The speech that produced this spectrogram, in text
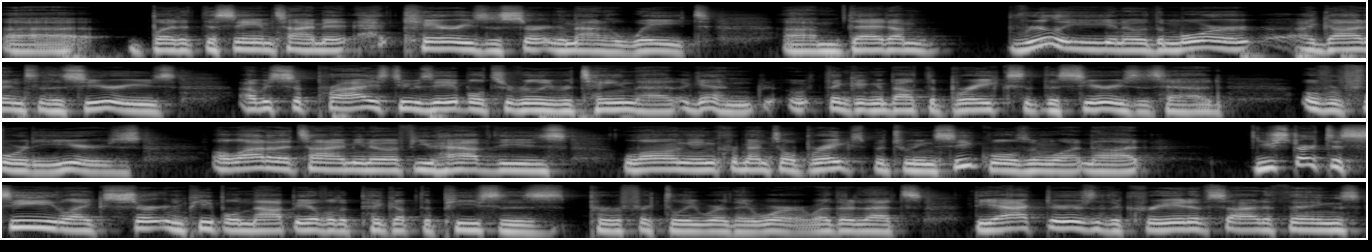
uh, but at the same time it carries a certain amount of weight um, that i'm really you know the more i got into the series i was surprised he was able to really retain that. Again thinking about the breaks that the series has had over 40 years a lot of the time you know if you have these long incremental breaks between sequels and whatnot you start to see like certain people not be able to pick up the pieces perfectly where they were whether that's the actors or the creative side of things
